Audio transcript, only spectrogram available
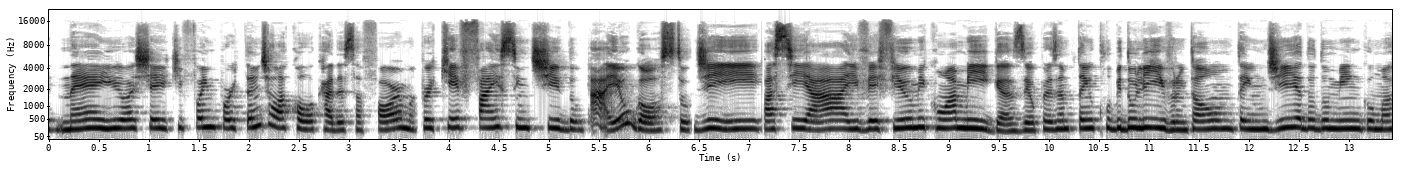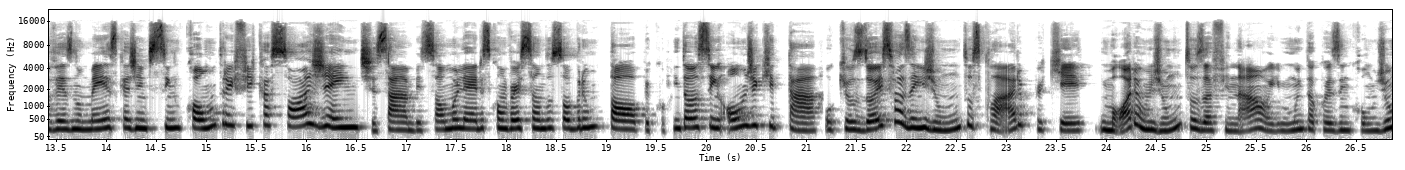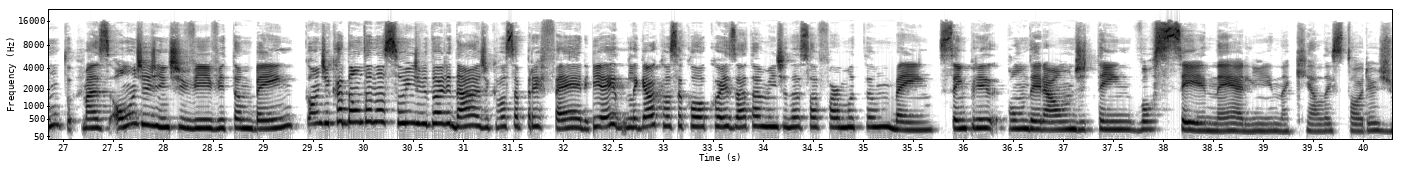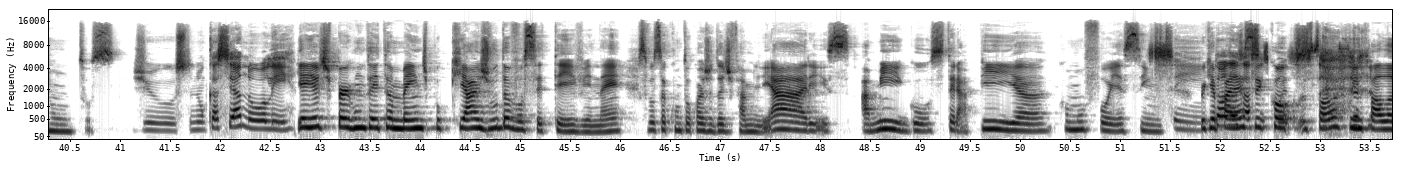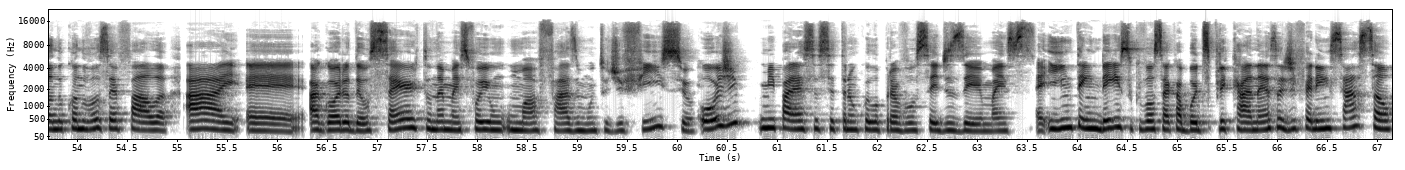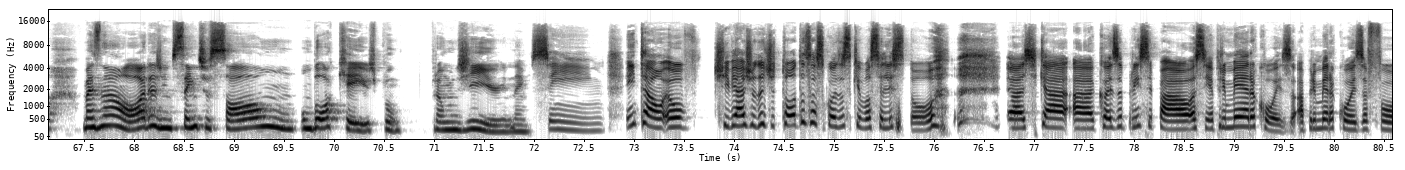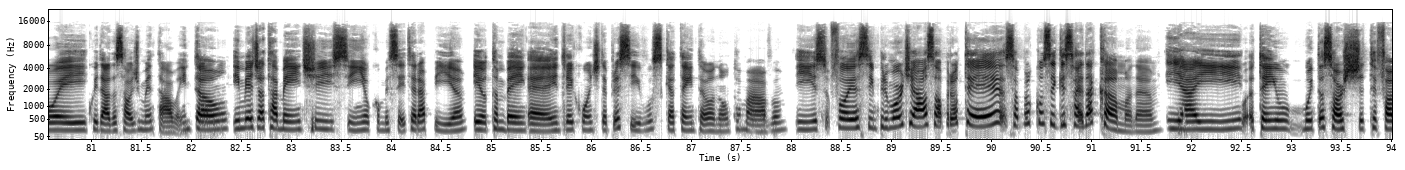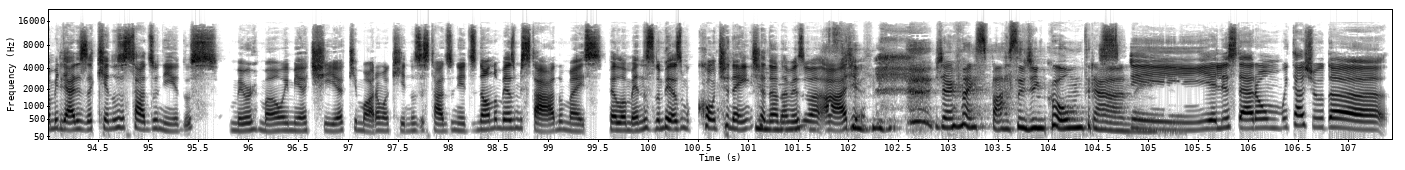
né? E eu achei que foi importante ela colocar dessa forma, porque faz sentido. Ah, eu gosto de ir passear e ver filme com amigas. Eu, por exemplo, tenho o clube do livro, então tem um dia do domingo, uma vez no mês, que a gente se encontra e fica só a gente, sabe? Só mulheres conversando sobre um tópico. Então, assim, onde que tá o que os dois fazem juntos, claro, porque moram juntos, afinal, e muita coisa em conjunto, mas onde a gente vive também, onde cada um tá na sua individualidade, o que você prefere. E é legal que você colocou exatamente dessa forma também. Sempre ponderar onde tem você, né, ali naquela história juntos. Justo, nunca se anule. E aí eu te perguntei também, tipo, que ajuda você teve, né? Se você contou com a ajuda de familiares, amigos, terapia, como foi assim? Sim. Porque parece só assim falando quando você fala, ai, é, agora deu certo, né? Mas foi um, uma fase muito difícil. Hoje me parece ser tranquilo para você dizer, mas é, e entender isso que você acabou de explicar, né? Essa diferenciação. Mas na hora a gente sente só um, um bloqueio, tipo, para onde ir, né? Sim. Então, eu tive a ajuda de todas as coisas que você listou. Eu acho que a, a, coisa principal, assim, a primeira coisa, a primeira coisa foi cuidar da saúde mental. Então, imediatamente, sim, eu comecei terapia. Eu também é, entrei com antidepressivos, que até então eu não tomava. E isso foi, assim, primordial só pra eu ter, só pra eu conseguir sair da cama, né? E aí, eu tenho muita sorte de ter familiares aqui nos Estados Unidos, meu irmão e minha tia, que moram aqui nos Estados Unidos, não no mesmo estado, mas pelo menos no mesmo continente, né, na uhum. mesma área. Já é mais fácil fácil de encontrar, Sim, né? e eles deram muita ajuda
